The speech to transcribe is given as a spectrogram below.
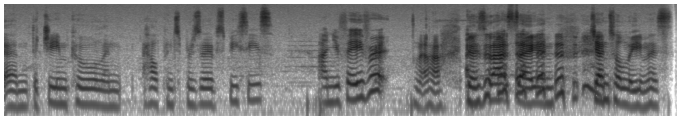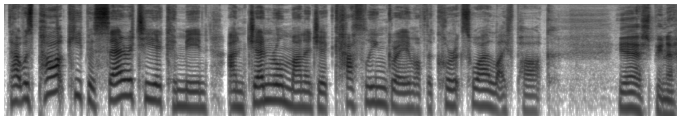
um, the gene pool and helping to preserve species. And your favourite? Ah, goes without saying, gentle lemurs. That was park keeper Sarah Tia Kameen and general manager Kathleen Graham of the Curraghs Wildlife Park. Yeah, it's been a,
